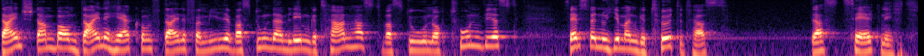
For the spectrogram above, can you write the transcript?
Dein Stammbaum, deine Herkunft, deine Familie, was du in deinem Leben getan hast, was du noch tun wirst, selbst wenn du jemanden getötet hast, das zählt nicht.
